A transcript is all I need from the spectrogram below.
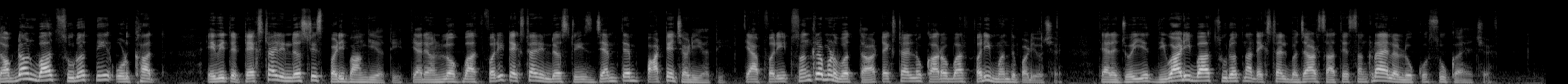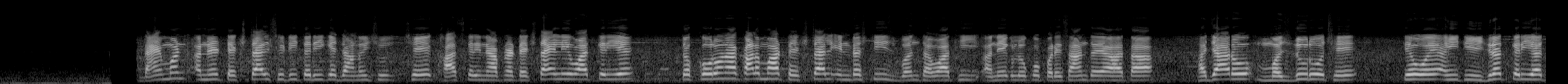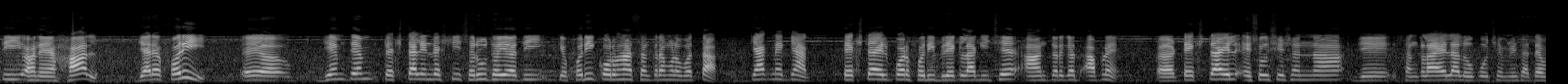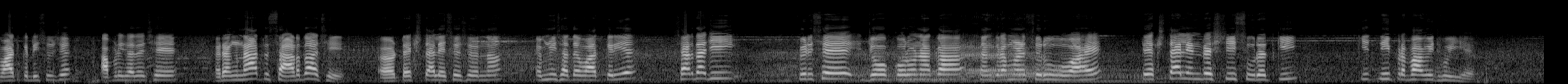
Lockdown બાદ સુરતની ઓળખાત. એવી રીતે ટેક્સટાઇલ ઇન્ડસ્ટ્રીઝ પડી ભાંગી હતી. ત્યારે અનલોક બાદ ફરી ટેક્સટાઇલ ઇન્ડસ્ટ્રીઝ જેમ તેમ પાટે ચડી હતી. ત્યાં ફરી સંક્રમણ વધતા ટેક્સટાઇલનો કારોબાર ફરી મંદ પડ્યો છે. ત્યારે જોઈએ દિવાળી બાદ સુરતના ટેક્સટાઇલ બજાર સાથે સંકળાયેલા લોકો શું કહે છે? ડાયમંડ અને ટેક્સટાઇલ સિટી તરીકે જાણીશું છે. ખાસ કરીને આપણે ટેક્સટાઇલની વાત કરીએ તો કોરોના કાળમાં ટેક્સટાઇલ ઇન્ડસ્ટ્રીઝ બંધ થવાથી અનેક લોકો પરેશાન થયા હતા. હજારો મજદૂરો છે. તેઓએ અહીંથી હિજરત કરી હતી અને હાલ જ્યારે ફરી જેમ તેમ ટેક્સટાઇલ ઇન્ડસ્ટ્રી શરૂ થઈ હતી કે ફરી કોરોના સંક્રમણ વધતા, ક્યાંક ને ક્યાંક ટેક્સટાઇલ પર ફરી બ્રેક લાગી છે. આ અંતર્ગત આપણે ટેક્સટાઇલ એસોસિએશનના જે સંકળાયેલા લોકો છે એમની સાથે વાત કરીશું છે. આપણી સાથે છે રંગનાથ શારદા છે ટેક્સટાઇલ એસોસિએશનના. એમની સાથે વાત કરીએ. શારદાજી, ફિરસે જો કોરોના કા સંક્રમણ શરૂ હોવા हुआ टेक्सटाइल इंडस्ट्री सूरत की कितनी प्रभावित हुई है?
